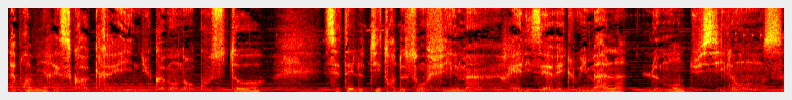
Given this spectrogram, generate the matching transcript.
La première escroquerie du commandant Cousteau, c'était le titre de son film, réalisé avec Louis Malle, Le Monde du Silence.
